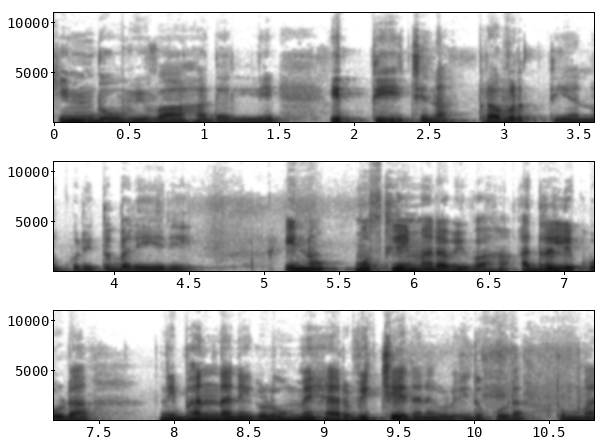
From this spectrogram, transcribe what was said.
ಹಿಂದೂ ವಿವಾಹದಲ್ಲಿ ಇತ್ತೀಚಿನ ಪ್ರವೃತ್ತಿಯನ್ನು ಕುರಿತು ಬರೆಯಿರಿ. ಇನ್ನು ಮುಸ್ಲಿಮರ ವಿವಾಹ, ಅದರಲ್ಲಿ ಕೂಡ ನಿಬಂಧನೆಗಳು, ಮೆಹರ್, ವಿಚ್ಛೇದನಗಳು, ಇದು ಕೂಡ ತುಂಬಾ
